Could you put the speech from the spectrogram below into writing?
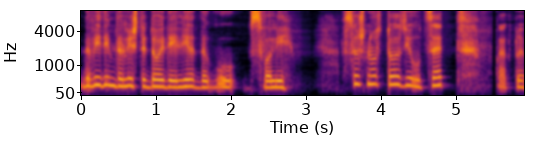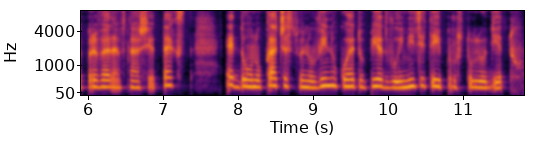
Да видим дали ще дойде Илия да го свали. Всъщност този оцет, както е преведен в нашия текст, е долнокачествено вино, което пият войниците и простолюдието.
